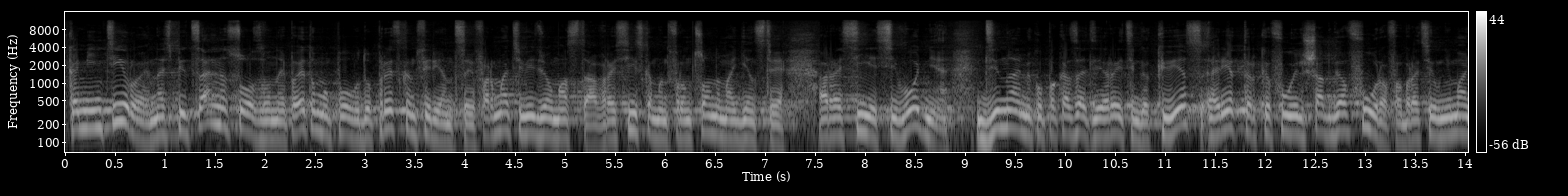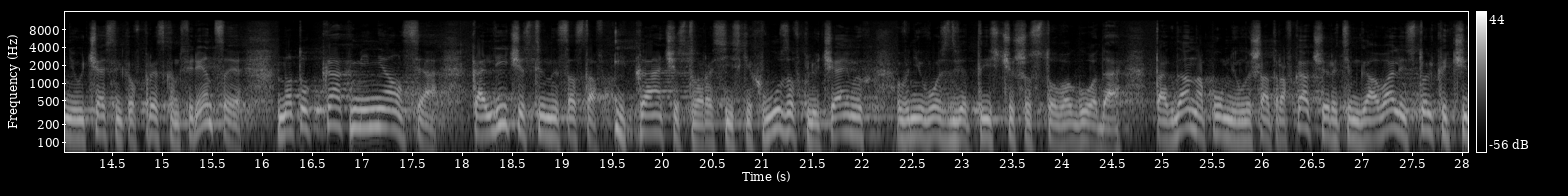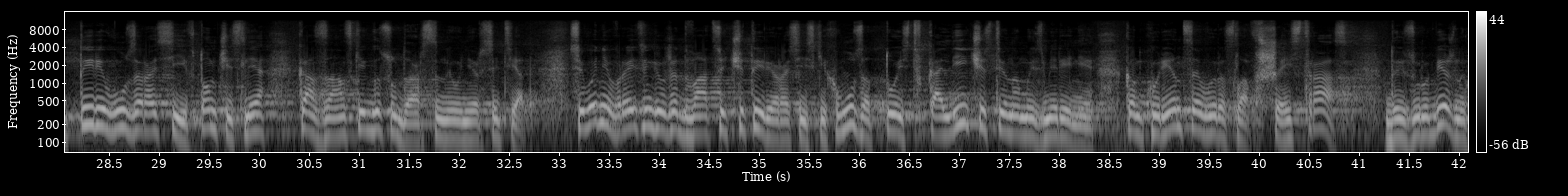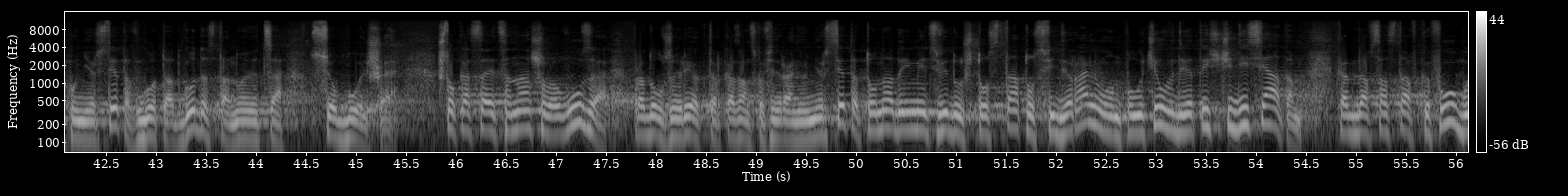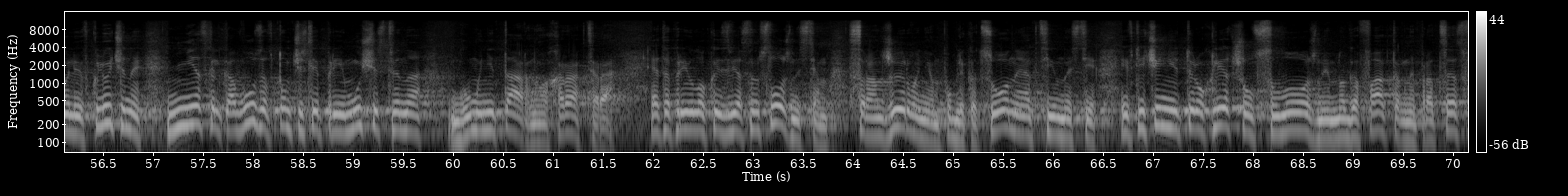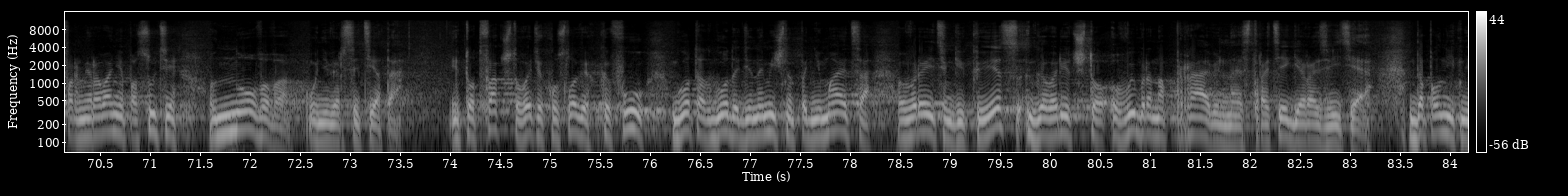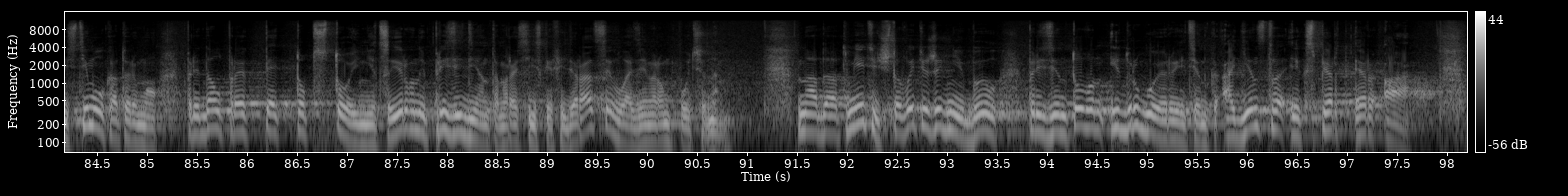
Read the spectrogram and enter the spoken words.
Комментируя на специально созванной по этому поводу пресс-конференции в формате видеомоста в российском информационном агентстве «Россия сегодня» динамику показателей рейтинга QS, ректор КФУ Ильшат Гафуров обратил внимание участников пресс-конференции на то, как менялся количественный состав и качество российских вузов, включаемых в него с 2006 года. Тогда, напомнил Ильшат Равкадович, рейтинговались только четыре вуза России, в том числе числе Казанский государственный университет. Сегодня в рейтинге уже 24 российских вуза, то есть в количественном измерении конкуренция выросла в 6 раз. Да и зарубежных университетов год от года становится все больше. Что касается нашего вуза, продолжил ректор Казанского федерального университета, то надо иметь в виду, что статус федерального он получил в 2010-м, когда в состав КФУ были включены несколько вузов, в том числе преимущественно гуманитарного характера. Это привело к известным сложностям с ранжированием публикационной активности. И в течение трех лет шел сложный многофакторный процесс формирования, по сути, нового университета. И тот факт, что в этих условиях КФУ год от года динамично поднимается в рейтинге QS, говорит, что выбрана правильная стратегия развития. Дополнительный стимул, которому придал проект 5 ТОП-100, инициированный президентом Российской Федерации Владимиром Путиным. Надо отметить, что в эти же дни был презентован и другой рейтинг агентства «Эксперт РА».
